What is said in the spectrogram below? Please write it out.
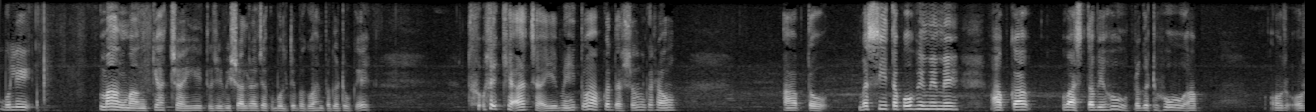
बोले, मांग मांग, क्या चाहिए तुझे? विशाल राजा को बोलते भगवान प्रकट हो गए। तो बोले, क्या चाहिए? मैं तो आपका दर्शन कराऊं। आप तो बस ये तपोभूमि में आपका वास्तव्य हो प्रकट हो आप। और और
